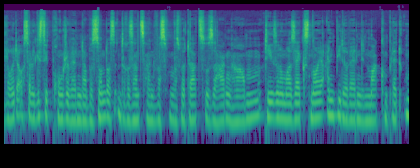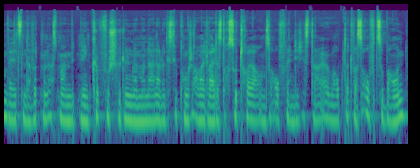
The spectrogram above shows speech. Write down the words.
Leute aus der Logistikbranche werden da besonders interessant sein, was, was wir da zu sagen haben. These Nummer 6, neue Anbieter werden den Markt komplett umwälzen. Da wird man erstmal mit, den Köpfen schütteln, wenn man da in der Logistikbranche arbeitet, weil das doch so teuer und so aufwendig ist, da überhaupt etwas aufzubauen.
